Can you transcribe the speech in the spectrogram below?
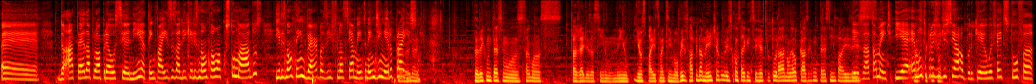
é, da- até da própria Oceania, tem países ali que eles não estão acostumados e eles não têm verbas e financiamento nem dinheiro para É isso. que acontece umas, umas tragédias assim em, em os países mais desenvolvidos, rapidamente eles conseguem se reestruturar. Não é o caso que acontece em países. Exatamente. E é, é muito prejudicial, porque o efeito estufa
